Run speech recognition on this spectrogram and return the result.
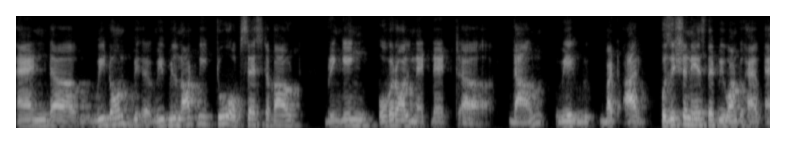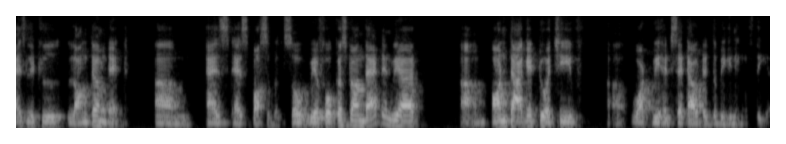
And uh, we don't, be, uh, we will not be too obsessed about bringing overall net debt uh, down. We, but our position is that we want to have as little long-term debt um, as as possible. So we are focused on that, and we are um, on target to achieve uh, what we had set out at the beginning of the year.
